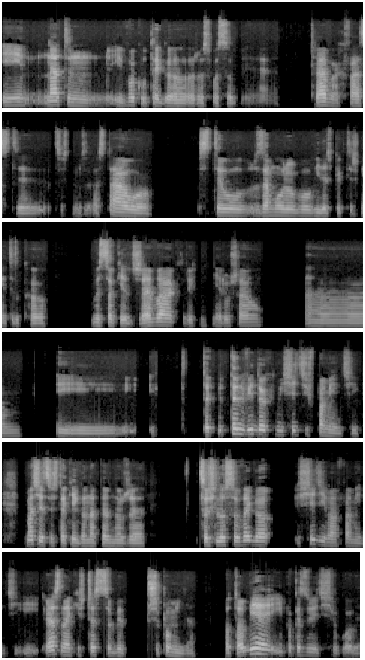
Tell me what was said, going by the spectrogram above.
I na tym, i wokół tego rosła sobie trawa, chwasty, coś tam zarastało. Z tyłu za muru było widać praktycznie tylko wysokie drzewa, których nikt nie ruszał. Um, i, i ten widok mi siedzi w pamięci. Macie coś takiego na pewno, że coś losowego siedzi wam w pamięci i raz na jakiś czas sobie przypomina o tobie i pokazuje ci się w głowie.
